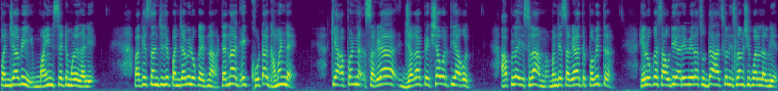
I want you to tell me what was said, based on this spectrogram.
पंजाबी माइंडसेटमुळे झाली आहे. पाकिस्तानचे जे पंजाबी लोक आहेत ना त्यांना एक खोटा घमंड आहे की आपण सगळ्या जगापेक्षा वरती आहोत. आपलं इस्लाम म्हणजे सगळ्यात पवित्र. हे लोक सौदी अरेबियाला सुद्धा आजकाल इस्लाम शिकवायला लागली आहेत.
